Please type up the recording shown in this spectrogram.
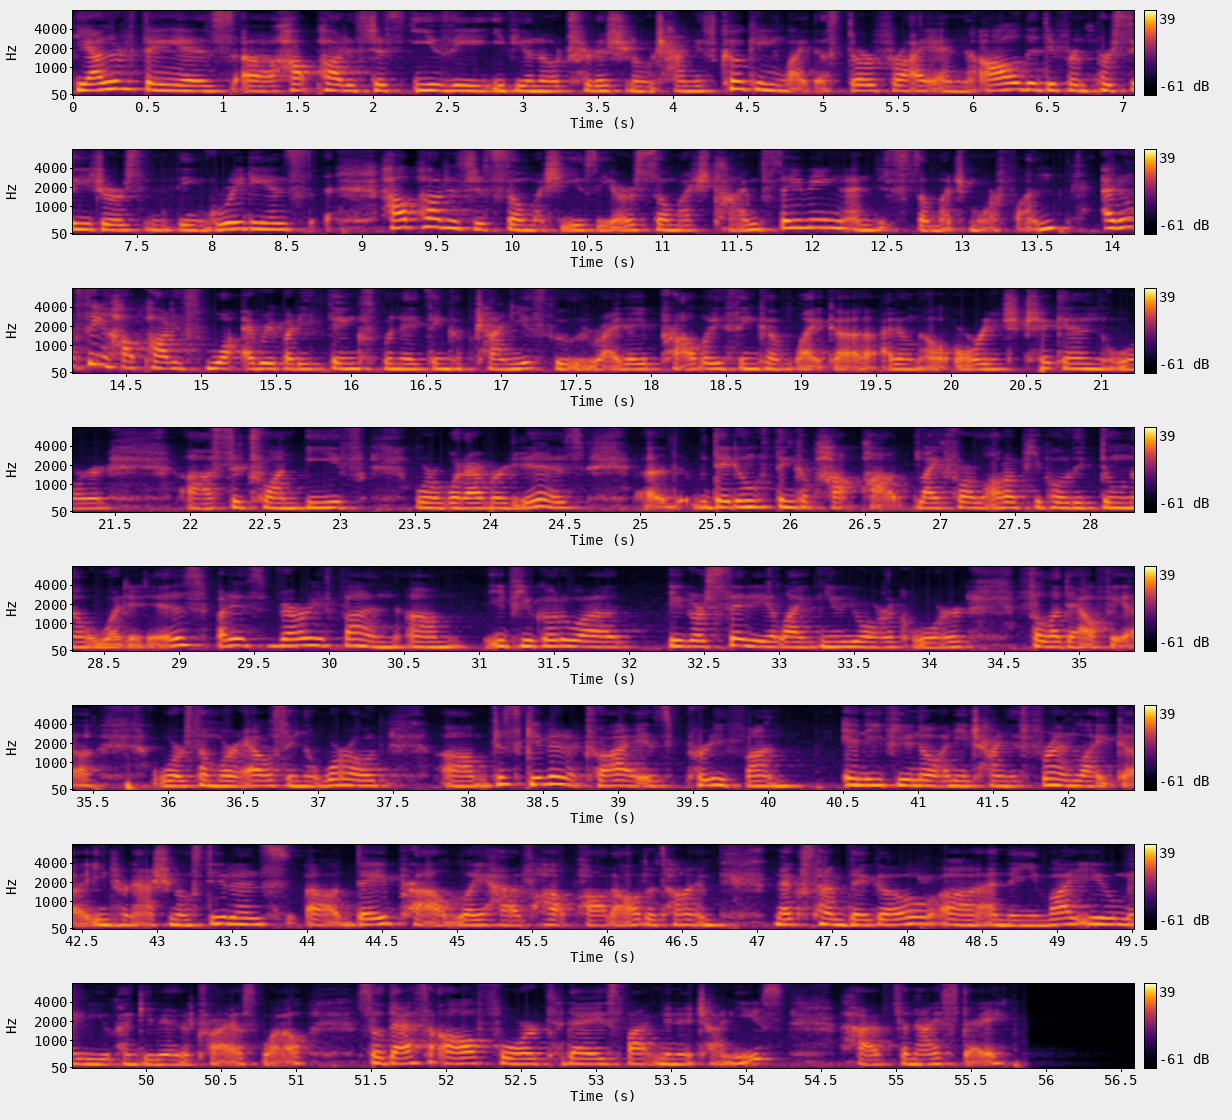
The other thing is uh, hot pot is just easy if you know traditional Chinese cooking, like the stir fry and all the different procedures the ingredients. Hot pot is just so much easier, so much time saving, and just so much more fun. I don't think hot pot is what everybody thinks when they think of Chinese food, right? They probably think of like I don't know orange chicken or uh, Sichuan beef or whatever it is. Uh, they don't think of hot pot. Like for a lot of people, they don't know what it is, but it's very very fun. Um, if you go to a bigger city like New York or Philadelphia or somewhere else in the world, um, just give it a try. It's pretty fun. And if you know any Chinese friend, like uh, international students, uh, they probably have hot pot all the time. Next time they go uh, and they invite you, maybe you can give it a try as well. So that's all for today's five minute Chinese. Have a nice day.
